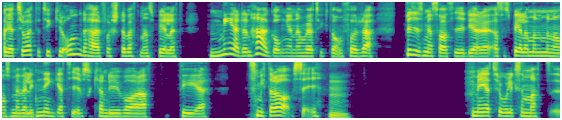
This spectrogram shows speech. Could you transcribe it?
Och jag tror att jag tycker om det här första Batman-spelet mer den här gången än vad jag tyckte om förra. Precis som jag sa tidigare, alltså spelar man med någon som är väldigt negativ så kan det ju vara att det smittar av sig. Mm. Men jag tror liksom att eh,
